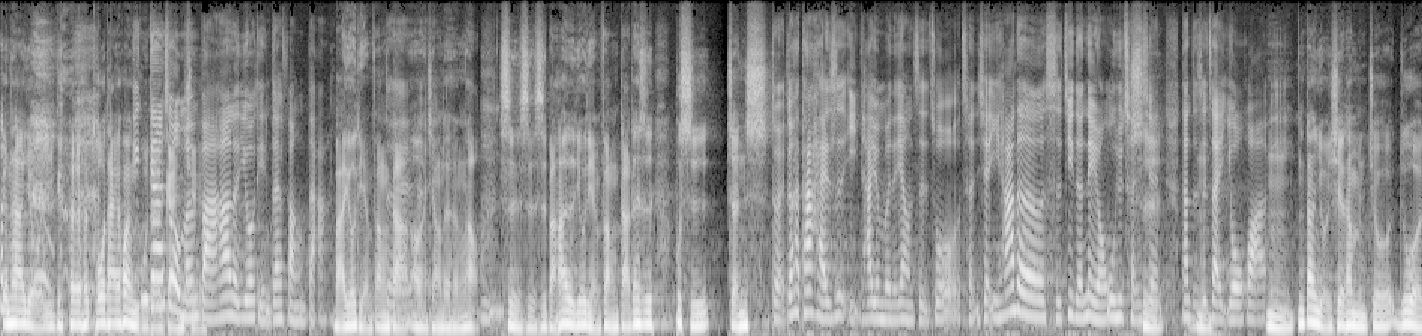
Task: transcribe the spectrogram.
跟他有一个脱胎换骨的感觉。应该是我们把他的优点再放大，把优点放大哦，讲得很好，是是是，把他的优点放大，但是不失。真实对，对他，他还是以他原本的样子做呈现，以他的实际的内容物去呈现，那只是在优化而已。嗯，那当然有一些他们就，如果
